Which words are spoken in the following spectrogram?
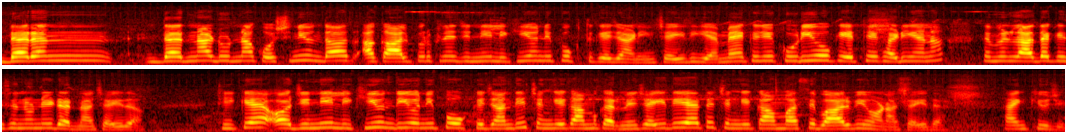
ਡਰਨ ਡਰਨਾ ਡੁਰਨਾ ਕੁਛ ਨਹੀਂ ਹੁੰਦਾ। ਅਕਾਲ ਪੁਰਖ ਨੇ ਜਿੰਨੀ ਲਿਖੀ ਉਹਨੇ ਭੁਗਤ ਕੇ ਜਾਣੀ ਚਾਹੀਦੀ ਹੈ ਮੈਂ ਇੱਕ ਜੇ ਕੁੜੀ ਹੋ ਕੇ ਇੱਥੇ ਖੜੀ ਆ ਨਾ ਤੇ ਮੈਨੂੰ ਲੱਗਦਾ ਕਿਸੇ ਨੂੰ ਨਹੀਂ ਡਰਨਾ ਚਾਹੀਦਾ। ਠੀਕ ਹੈ? ਔਰ ਜਿੰਨੀ ਲਿਖੀ ਹੁੰਦੀ ਉਹਨੀ ਭੋਗ ਕੇ ਜਾਂਦੀ ਹੈ। ਚੰਗੇ ਕੰਮ ਕਰਨੇ ਚਾਹੀਦੇ ਆ ਤੇ ਚੰਗੇ ਕੰਮ ਵਾਸਤੇ ਬਾਹਰ ਵੀ ਆਉਣਾ ਚਾਹੀਦਾ। ਥੈਂਕ ਯੂ ਜੀ।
